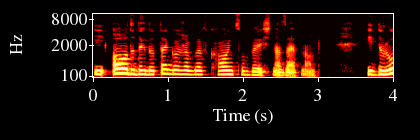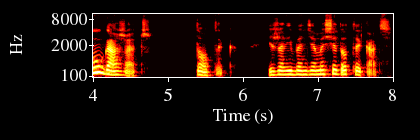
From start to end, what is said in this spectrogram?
i oddech do tego, żeby w końcu wyjść na zewnątrz. I druga rzecz, dotyk. Jeżeli będziemy się dotykać,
